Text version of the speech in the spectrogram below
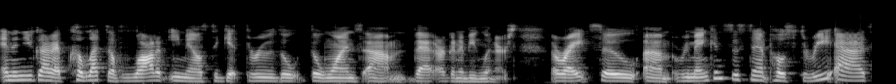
and then you got to collect a lot of emails to get through the, the ones um, that are going to be winners. All right. So um, remain consistent. Post three ads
